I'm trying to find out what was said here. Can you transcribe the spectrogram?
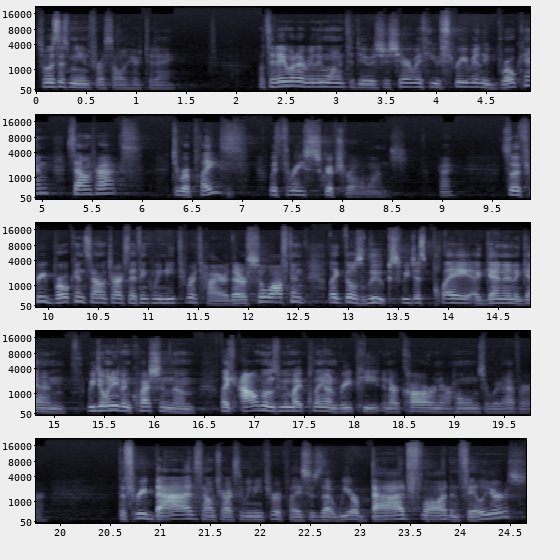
So, what does this mean for us all here today? Well, today, what I really wanted to do is to share with you three really broken soundtracks to replace with three scriptural ones. Okay? So, the three broken soundtracks I think we need to retire that are so often like those loops we just play again and again. We don't even question them, like albums we might play on repeat in our car, or in our homes, or whatever. The three bad soundtracks that we need to replace is that we are bad, flawed, and failures,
